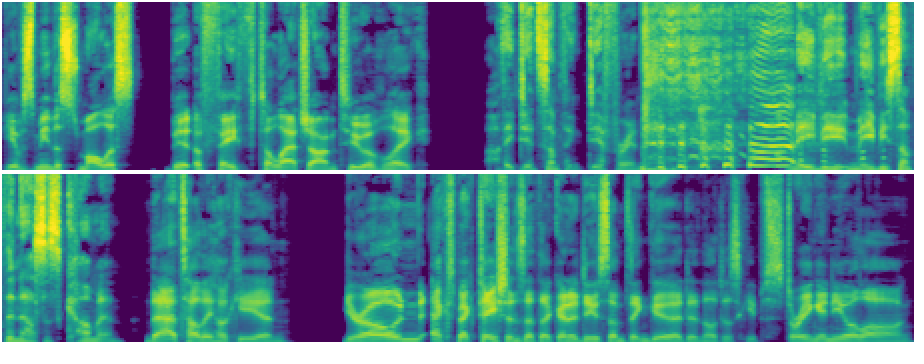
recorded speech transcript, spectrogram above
gives me the smallest bit of faith to latch on to of like, oh, they did something different. maybe, maybe something else is coming. That's how they hook you in. Your own expectations that they're going to do something good and they'll just keep stringing you along.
